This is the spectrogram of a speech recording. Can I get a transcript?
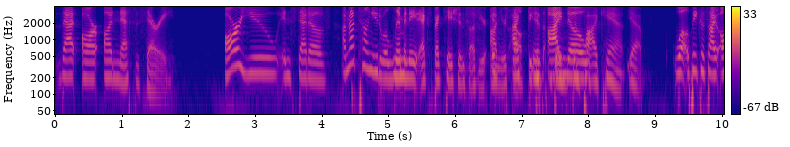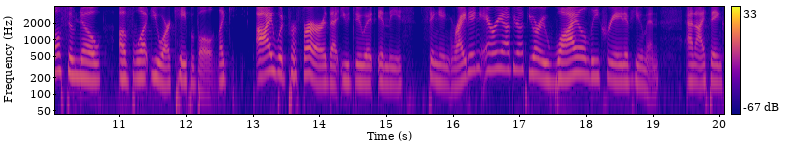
that are unnecessary? Are you instead of I'm not telling you to eliminate expectations of your on It's- yourself because I know simple- I can't. Yeah. well, because I also know of what you are capable. Like I would prefer that you do it in the singing, writing area of your life. You are a wildly creative human, and I think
